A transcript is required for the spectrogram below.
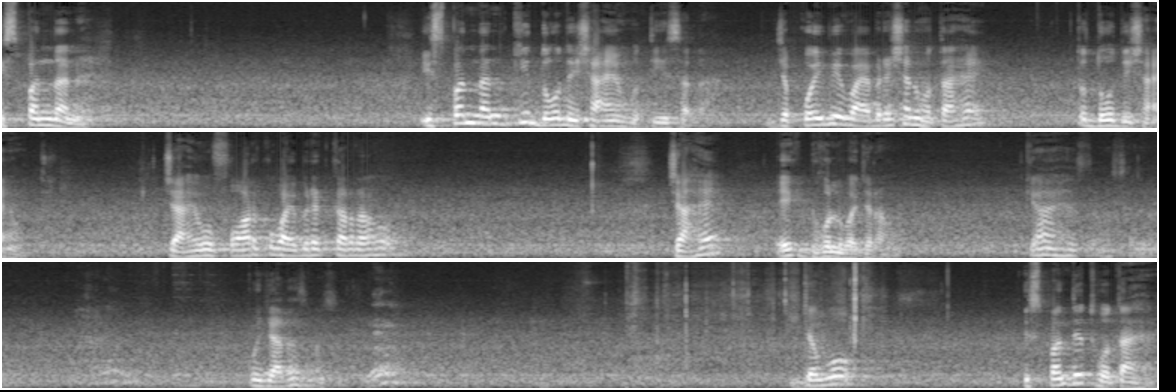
स्पंदन है। स्पंदन की दो दिशाएँ होती हैं सदा। जब कोई भी वाइब्रेशन होता है तो दो दिशाएँ होती हैं। चाहे वो फॉर्क वाइब्रेट कर रहा हो, चाहे एक ढोल बज रहा हो। क्या है समस्या? कोई ज़्यादा समस्या? जब वो स्पंदित होता है,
